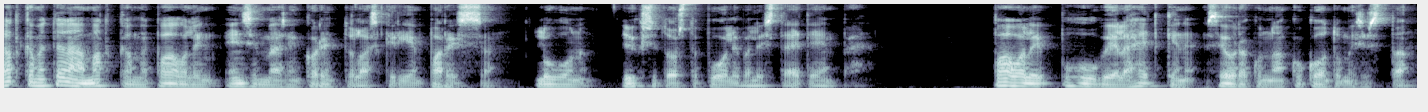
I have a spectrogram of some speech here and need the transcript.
Jatkamme tänään matkaamme Paavalin ensimmäisen korintolaiskirjeen parissa luvun 11 puolivälistä eteenpäin. Paavali puhuu vielä hetken seurakunnan kokoontumisesta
